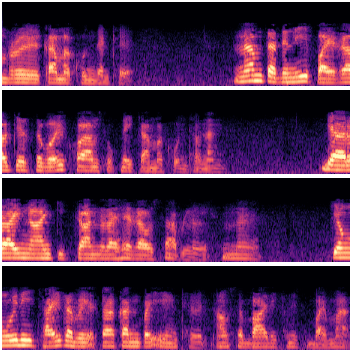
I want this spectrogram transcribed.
ำเรอกรรมคุณกันเถิดน้ำแต่นี้ไปเราจะเสวยความสุขในกรรมคุณเท่านั้น อย่ารายงานกิจการอะไรให้เราทราบเลยแนะ จงวินิจฉัยกับเบตากันไปเองเถิด เอาสบายในคนี้สบายมาก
